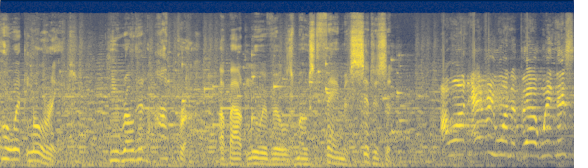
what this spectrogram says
poet laureate, he wrote an opera about Louisville's most famous citizen. I want everyone to bear witness,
